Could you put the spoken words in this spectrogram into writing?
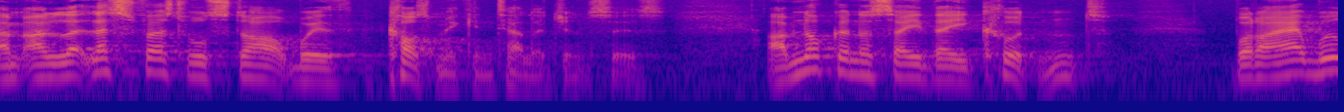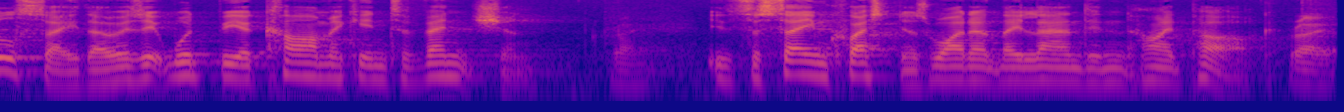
I, let, us first of all start with cosmic intelligences. I'm not going to say they couldn't. What I will say, though, is it would be a karmic intervention. Right, It's the same question as why don't they land in Hyde Park? right,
